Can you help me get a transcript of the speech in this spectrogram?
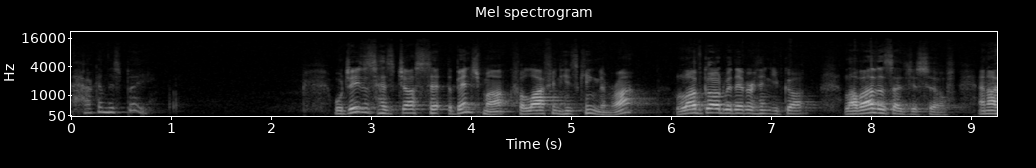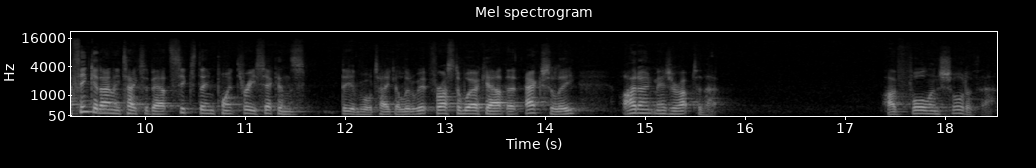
How can this be? Well, Jesus has just set the benchmark for life in his kingdom, right? Love God with everything you've got, love others as yourself. And I think it only takes about 16.3 seconds, it will take a little bit, for us to work out that actually, I don't measure up to that. I've fallen short of that.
